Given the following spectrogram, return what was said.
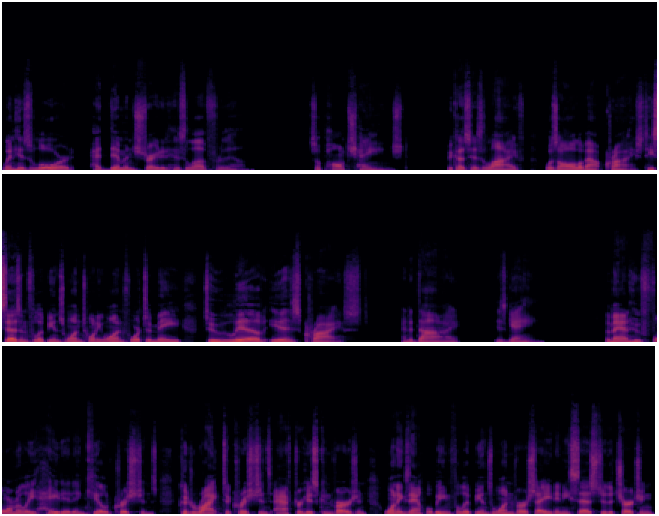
when his Lord had demonstrated his love for them? So Paul changed because his life was all about Christ. He says in Philippians 1:21, "For to me to live is Christ, and to die is gain." The man who formerly hated and killed Christians, could write to Christians after his conversion. One example being Philippians 1, verse 8. And he says to the church in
